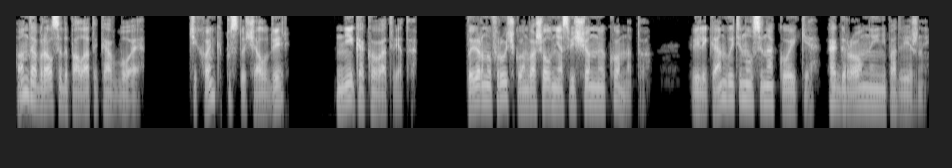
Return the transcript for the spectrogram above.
Он добрался до палаты ковбоя. Тихонько постучал в дверь. Никакого ответа. Повернув ручку, он вошел в неосвещенную комнату. Великан вытянулся на койке, огромный и неподвижный.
